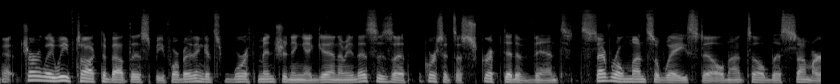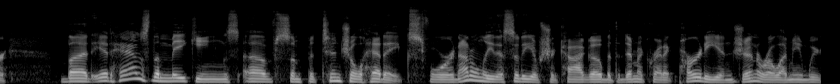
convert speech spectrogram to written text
Uh, Charlie, we've talked about this before, but I think it's worth mentioning again. I mean, this is a, of course, it's a scripted event, several months away still, not till this summer but it has the makings of some potential headaches for not only the city of Chicago but the Democratic Party in general. I mean, we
